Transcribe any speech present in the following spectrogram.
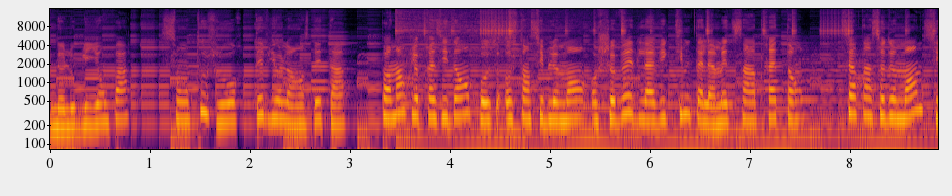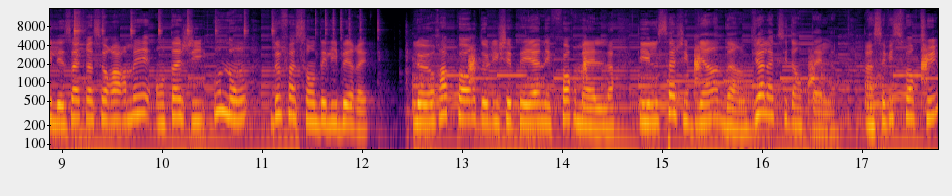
ne l'oublions pas, sont toujours des violences d'État. Pendant que le président pose ostensiblement au chevet de la victime tel un médecin traitant, certains se demandent si les agresseurs armés ont agi ou non de façon délibérée. Le rapport de l'IGPN est formel. Il s'agit bien d'un viol accidentel, un sévice fortuit,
